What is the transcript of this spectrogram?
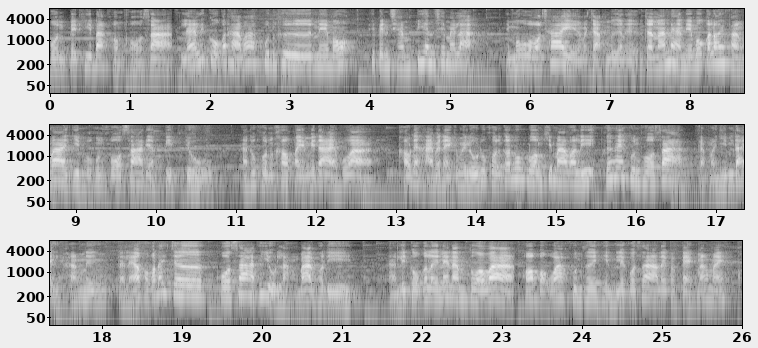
คนไปที่บ้านของโคซ่า และลิโกก็ถามว่าคุณคือเนโมที่เป็นแชมเปี้ยนใช่ไหมล่ะ เนโมก็บอกว่าใช่มาจับมือกันเถอะจากนั้นเนี่ยเนโมก็เล่าให้ฟังว่ายิมของคุณโคซ่าเนี่ยปิดอยู่ทุกคนเข้าไปไม่ได้เพราะว่า เขาเนี่ยหายไปไหนก็ไม่รู้ทุกคนก็รวบรวมคิมาวาริเพื่อให้คุณโคซ่ากลับมายิ้มได้อีกครั้งหนึ่งแต่แล้วเขาก็ได้เจอโคซ่าที่อยู่หลังบ้านพอดีอาลิโกะก็เลยแนะนำตัวว่าพอบอกว่าคุณเคยเห็นเลโคซ่าอะไรแปลกๆมากไหมโค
